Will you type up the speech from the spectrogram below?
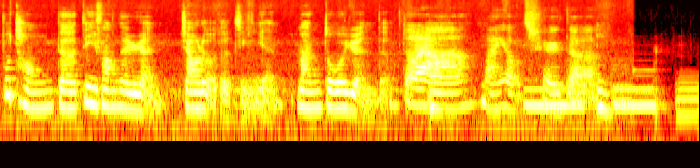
不同的地方的人交流的经验，蛮多元的。对啊，蛮有趣的。嗯。我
